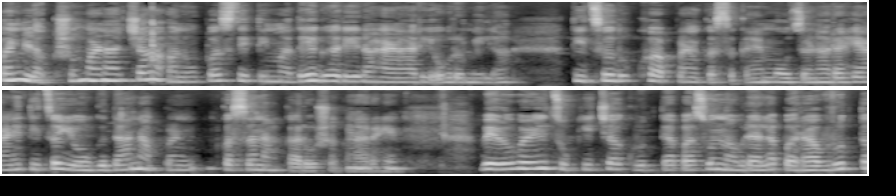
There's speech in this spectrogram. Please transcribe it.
पण लक्ष्मणाच्या अनुपस्थितीमध्ये घरी राहणारी उर्मिला तिचं दुःख आपण कसं काय मोजणार आहे आणि तिचं योगदान आपण कसं नाकारू शकणार आहे? वेळोवेळी चुकीच्या कृत्यापासून नवऱ्याला परावृत्त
